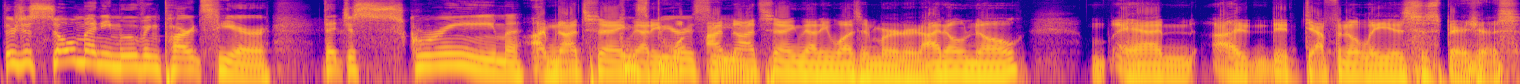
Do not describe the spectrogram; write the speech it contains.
There's just so many moving parts here that just scream. I'm not saying that he. I'm not saying that he wasn't murdered. I don't know, and I, it definitely is suspicious.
